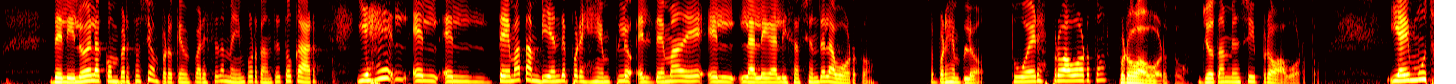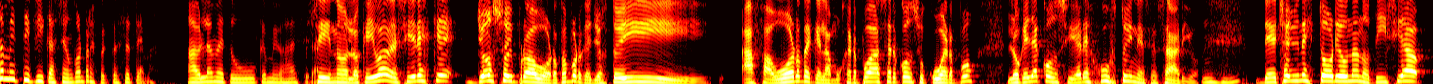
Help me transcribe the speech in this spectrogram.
del hilo de la conversación, pero que me parece también importante tocar, y es el, el- el tema también de, por ejemplo, el tema de el- la legalización del aborto. O sea, por ejemplo, tú eres pro aborto, Pro aborto. yo también soy pro aborto. Y hay mucha mitificación con respecto a ese tema. Háblame tú, ¿qué me ibas a decir? Sí, no, lo que iba a decir es que yo soy pro aborto porque yo estoy a favor de que la mujer pueda hacer con su cuerpo lo que ella considere justo y necesario. De hecho, hay una historia, una noticia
